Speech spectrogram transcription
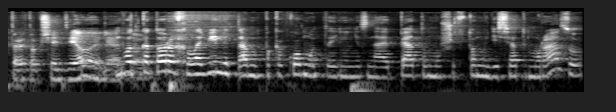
которые это вообще делали? Вот это... которых ловили там по какому-то, я не знаю, пятому, шестому, десятому разу,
